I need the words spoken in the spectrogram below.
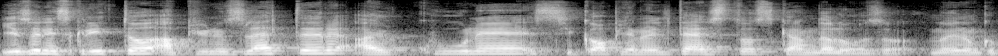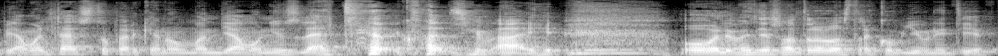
Io sono iscritto a più newsletter, alcune si copiano il testo, scandaloso. Noi non copiamo il testo perché non mandiamo newsletter quasi mai, o le mandiamo soltanto alla nostra community.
